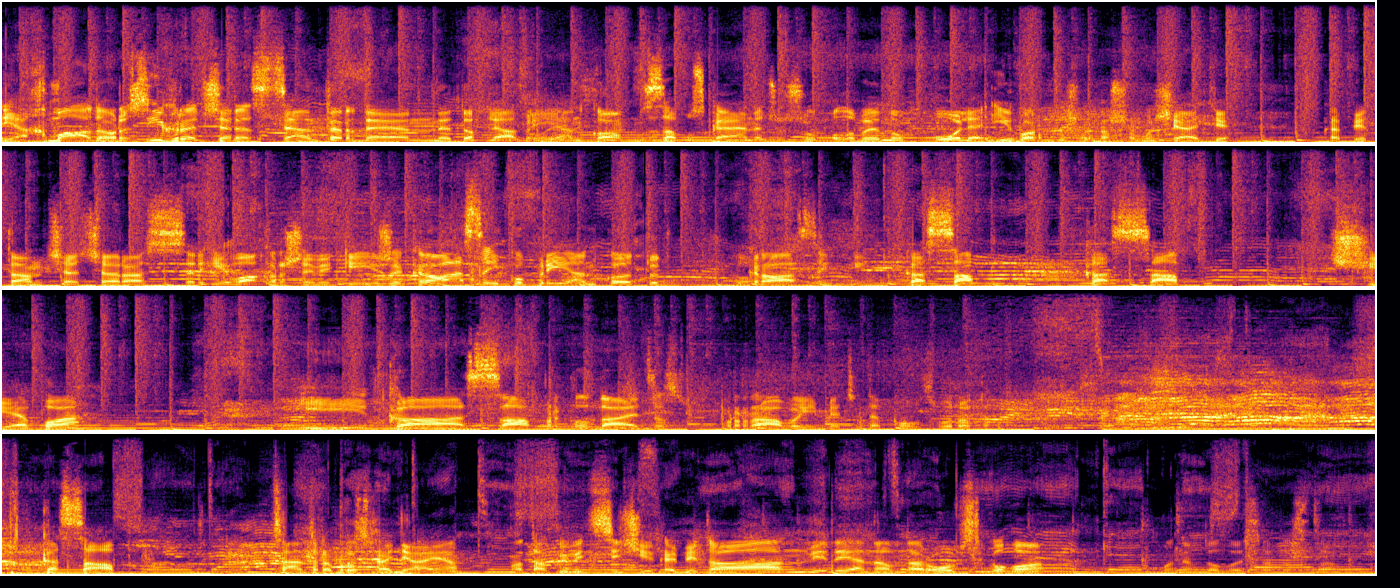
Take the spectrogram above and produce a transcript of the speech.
І Ахмадов розіграє через центр, де недоглядний Янко запускає на чужу половину поля. Ігор пише в нашому чаті. Капітан Чачарас Сергій Вахрушев, який же красень Купрієнко. Тут красень Касап. Касап. Чепа. І Касап прикладається з правий м'яч, де повз. Касап. Центром розганяє. Атаку від Січі капітан. Віддає на Внаровського. Йому не вдалося достати.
